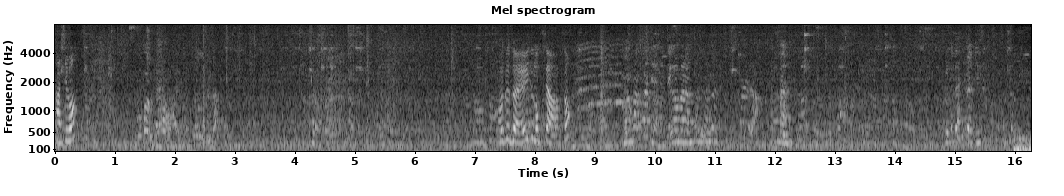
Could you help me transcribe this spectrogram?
아쉬워? 어제 너 에이드 먹지 않았어? 그건 아니야. 내가 말한 탄산은 콜라. 그렇게 따지면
